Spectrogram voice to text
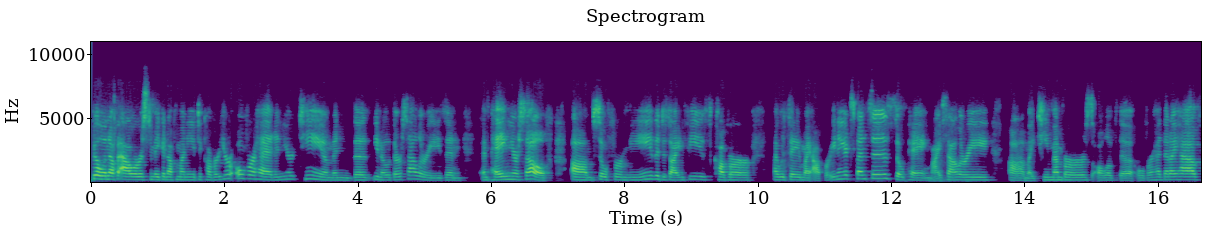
bill enough hours to make enough money to cover your overhead and your team and the you know their salaries and and paying yourself. Um, so for me the design fees cover I would say my operating expenses, so paying my salary, uh, my team members, all of the overhead that I have.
